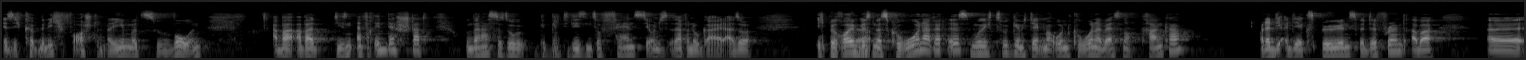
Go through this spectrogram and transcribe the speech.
also ich könnte mir nicht vorstellen, da jemals zu wohnen, aber, aber die sind einfach in der Stadt und dann hast du so Gebiete, die sind so fancy und es ist einfach nur geil. Also ich bereue ein bisschen, dass Corona gerade ist, muss ich zugeben. Ich denke mal, ohne Corona wäre es noch kranker oder die, die Experience wäre different, aber äh,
